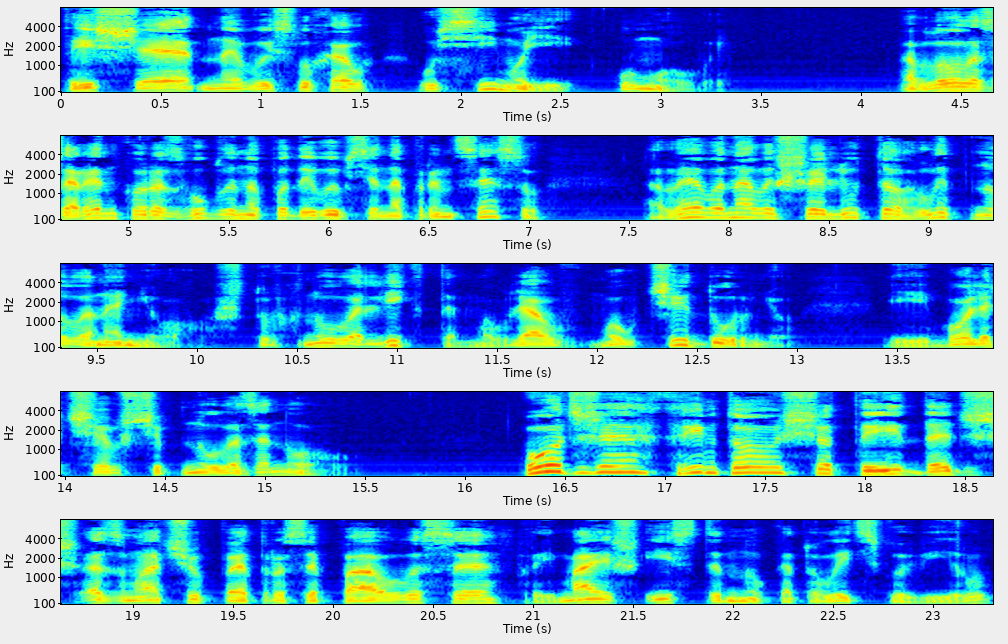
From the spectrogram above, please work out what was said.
ти ще не вислухав усі мої умови. Павло Лазаренко розгублено подивився на принцесу, але вона лише люто глипнула на нього, штурхнула ліктем, мовляв, мовчи, дурню, і боляче вщипнула за ногу. Отже, крім того, що ти, дедж Азмачу Петросе Павлосе, приймаєш істинну католицьку віру,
